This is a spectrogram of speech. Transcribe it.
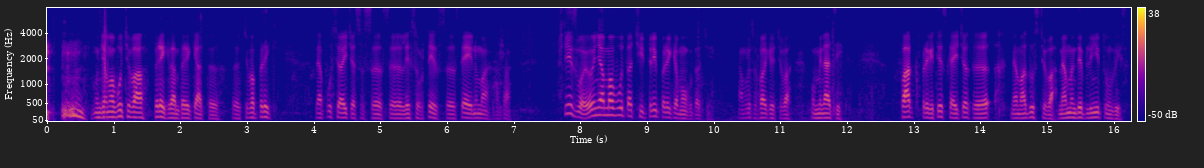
unde am avut ceva perechi, l-am perecheat, uh, ceva perechi. Le-am pus eu aici să, să, să le sortez, să stea ei numai așa. Știți voi, unde am avut aici, trei perechi am avut aici. Am vrut să fac eu ceva combinații. Fac, pregătesc aici că mi-am adus ceva, mi-am îndeplinit un vis.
